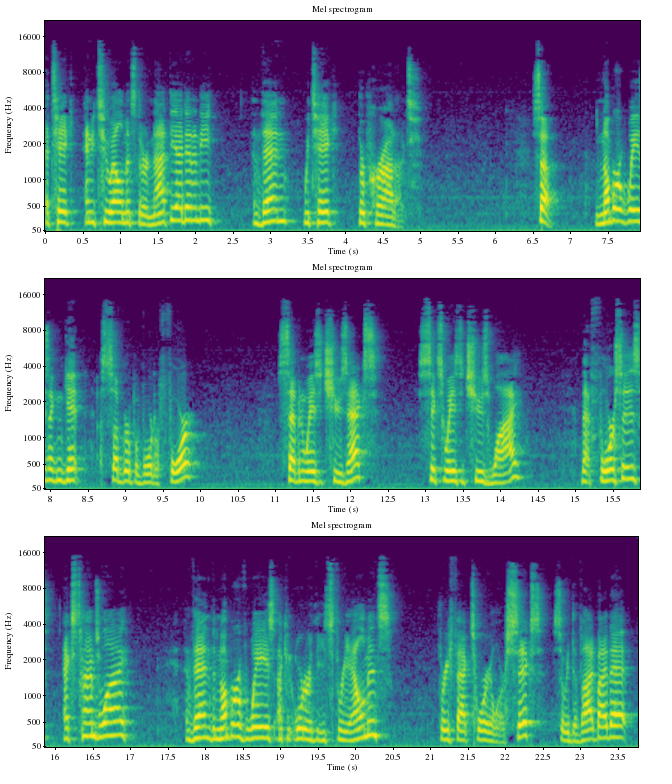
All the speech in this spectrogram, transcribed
I take any two elements that are not the identity, and then we take their product. So, number of ways I can get a subgroup of order 4 seven ways to choose x, six ways to choose y. That forces x times y. And then the number of ways I can order these three elements, 3 factorial or 6, so we divide by that.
